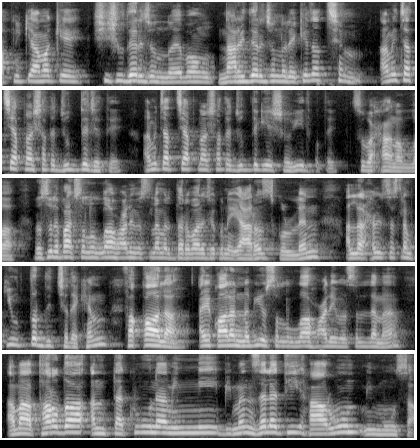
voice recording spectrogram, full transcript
আপনি কি আমাকে শিশুদের জন্য এবং নারীদের জন্য রেখে যাচ্ছেন? আমি চাচ্ছি আপনার সাথে যুদ্ধে যেতে। আমি চাচ্ছি আপনার সাথে যুদ্ধে গিয়ে শহীদ হতে। সুবাহানাল্লাহ। রাসূল পাক সাল্লাল্লাহু আলাইহি ওয়াসাল্লামের দরবারে যখন এই আরজ করলেন আল্লাহ হাবিব সাল্লাম কি উত্তর দিচ্ছে দেখেন? ফাকালা, আই ক্বালা নবী আলাইহি ওয়াসাল্লাম, আমা তারদা আন তাকুনা মিন্নি হারুন মূসা?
